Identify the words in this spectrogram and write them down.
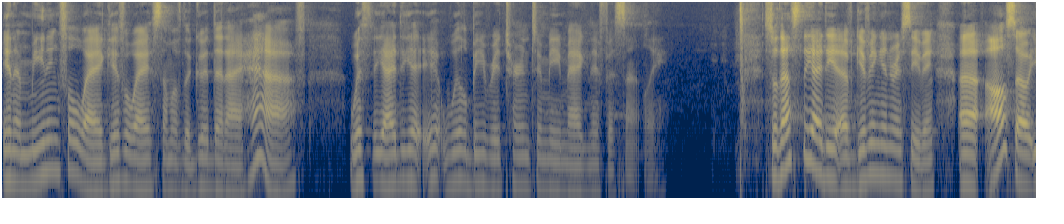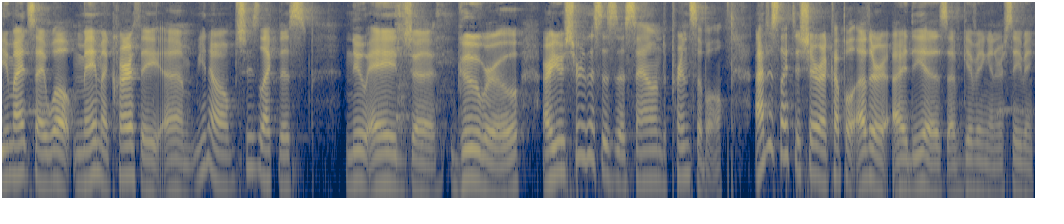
in a meaningful way, give away some of the good that I have with the idea it will be returned to me magnificently? So that's the idea of giving and receiving. Uh, also, you might say, well, May McCarthy, um, you know, she's like this new age uh, guru. Are you sure this is a sound principle? I'd just like to share a couple other ideas of giving and receiving.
